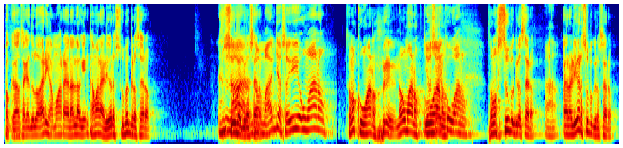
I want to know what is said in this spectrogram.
Porque yo sé que tú lo eres y vamos a revelarlo aquí en cámara. El libro es súper grosero. Súper grosero. Normal, yo soy humano. Somos cubanos, no humanos, Yo cubanos. soy cubano. Somos súper groseros. Ajá. Pero el libro es súper grosero.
